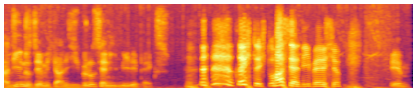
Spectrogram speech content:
Ah, die interessieren mich gar nicht. Ich benutze ja nie Medipacks. Richtig, du hast ja nie welche. Eben.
